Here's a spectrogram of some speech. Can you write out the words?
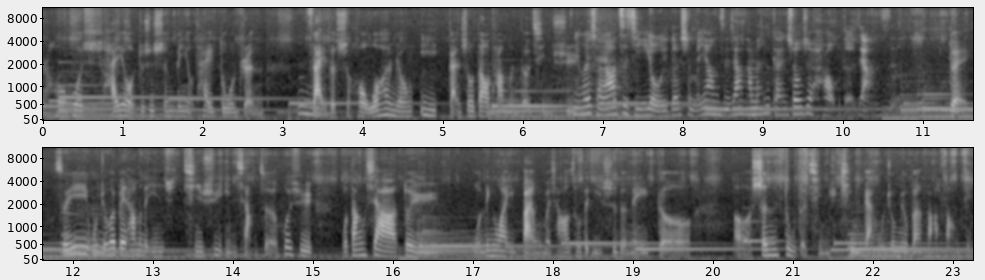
然后或是还有就是身边有太多人在的时候，我很容易感受到他们的情绪。你会想要自己有一个什么样子，让他们是感受是好的这样子？对，所以我就会被他们的影情绪影响着。或许我当下对于我另外一半我们想要做的仪式的那一个。呃，深度的情情感，我就没有办法放进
